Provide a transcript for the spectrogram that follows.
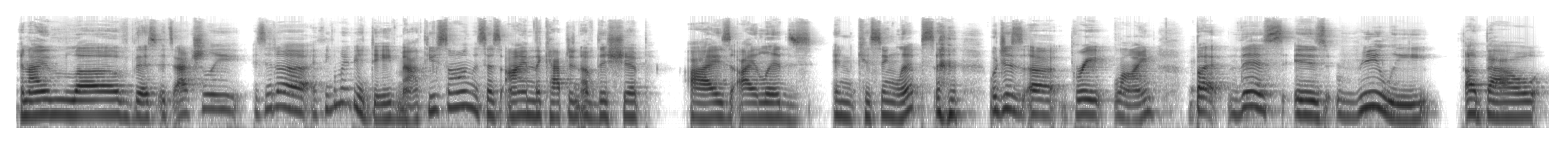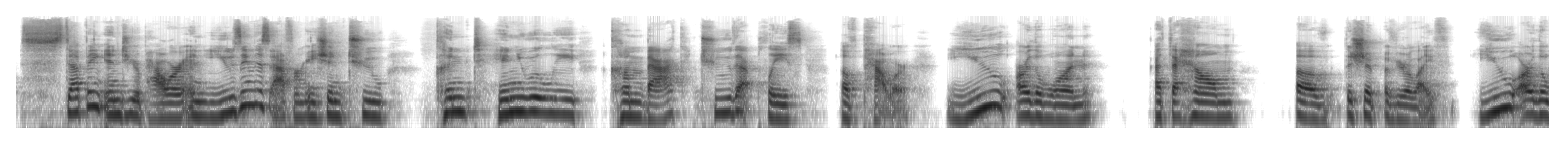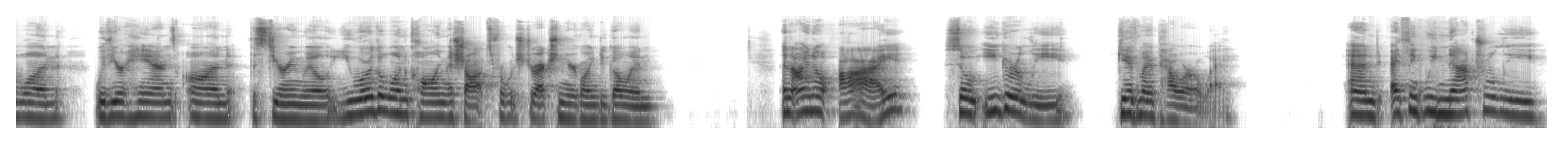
And I love this. It's actually, is it a, I think it might be a Dave Matthews song that says, I'm the captain of this ship, eyes, eyelids, and kissing lips, which is a great line. But this is really about stepping into your power and using this affirmation to continually come back to that place of power. You are the one at the helm of the ship of your life. You are the one with your hands on the steering wheel. You are the one calling the shots for which direction you're going to go in. And I know I so eagerly give my power away. And I think we naturally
